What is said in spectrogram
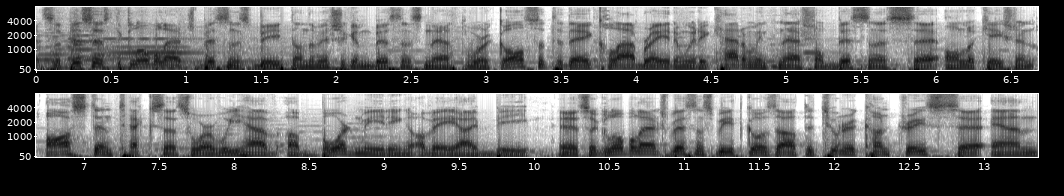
Uh, so this is the Global Edge Business Beat on the Michigan Business Network. Also today collaborating with Academy International Business uh, on location in Austin, Texas, where we have a board meeting of AIB. Uh, so Global Edge Business Beat goes out to 200 countries, uh, and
